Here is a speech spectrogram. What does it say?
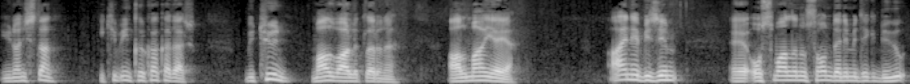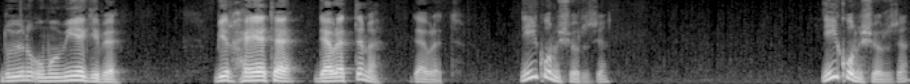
Yunanistan 2040'a kadar bütün mal varlıklarını Almanya'ya aynı bizim e, Osmanlı'nın son dönemindeki duyu, duyunu umumiye gibi bir heyete devretti mi? Devretti. Neyi konuşuyoruz ya? Neyi konuşuyoruz ya?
